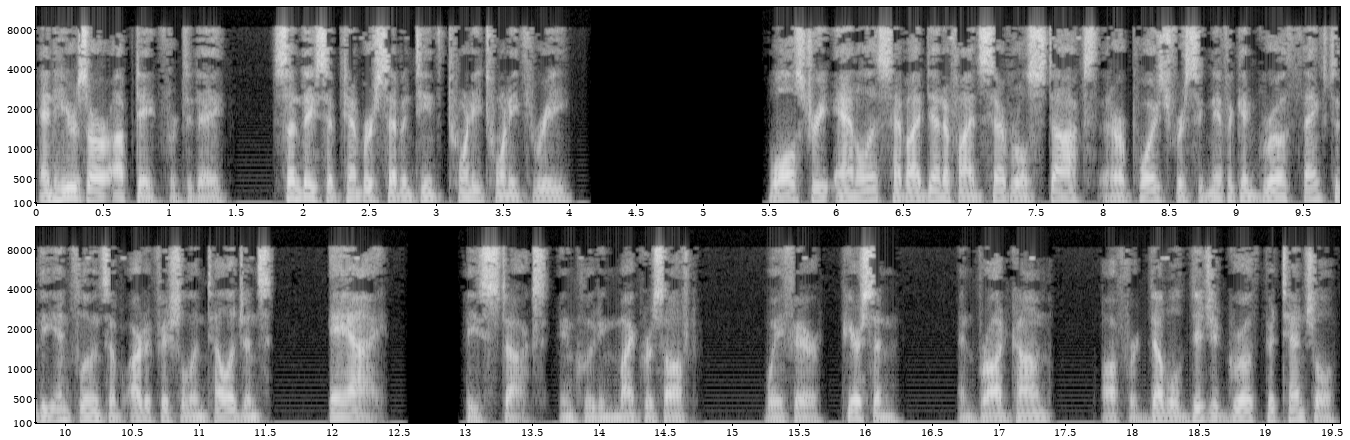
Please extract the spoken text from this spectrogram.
And here's our update for today, Sunday, September 17, 2023. Wall Street analysts have identified several stocks that are poised for significant growth thanks to the influence of artificial intelligence, AI. These stocks, including Microsoft, Wayfair, Pearson, and Broadcom, offer double-digit growth potential,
